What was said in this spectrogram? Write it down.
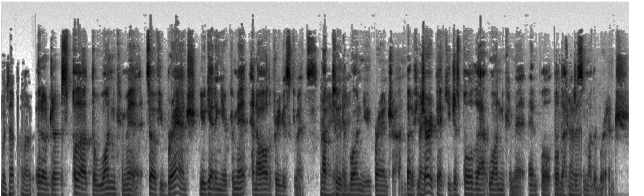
what's that pull out? It'll just pull out the one commit. So if you branch, you're getting your commit and all the previous commits right, up to okay. the one you branch on. But if you right. cherry pick, you just pull that one commit and pull pull that into that. some other branch,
